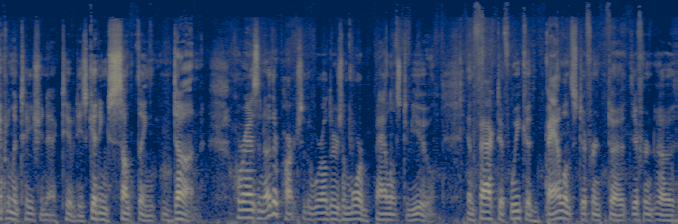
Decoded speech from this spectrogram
implementation activities, getting something done. Whereas in other parts of the world, there's a more balanced view. In fact, if we could balance different, uh, different uh,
